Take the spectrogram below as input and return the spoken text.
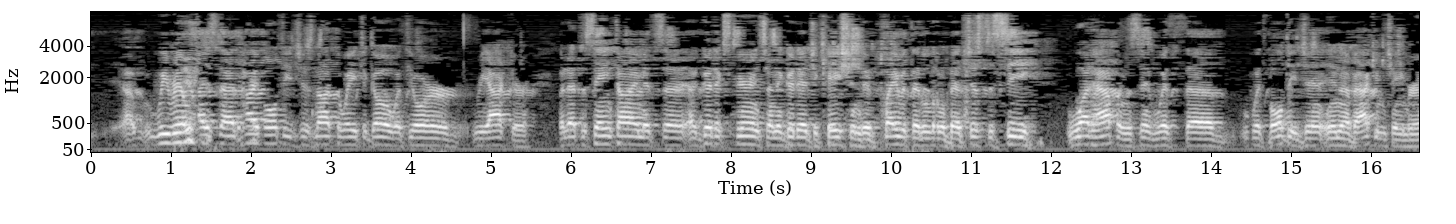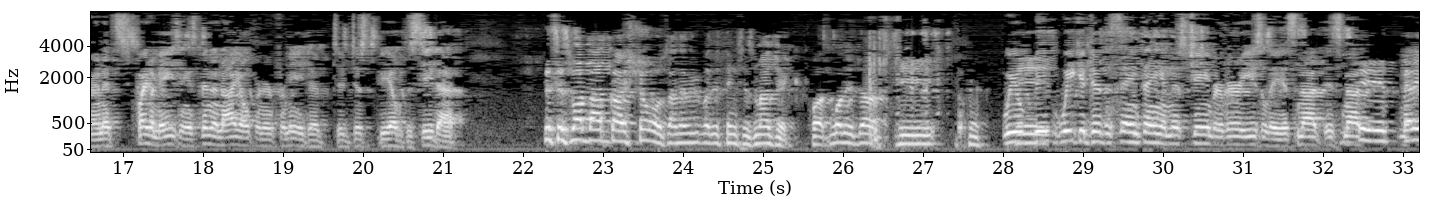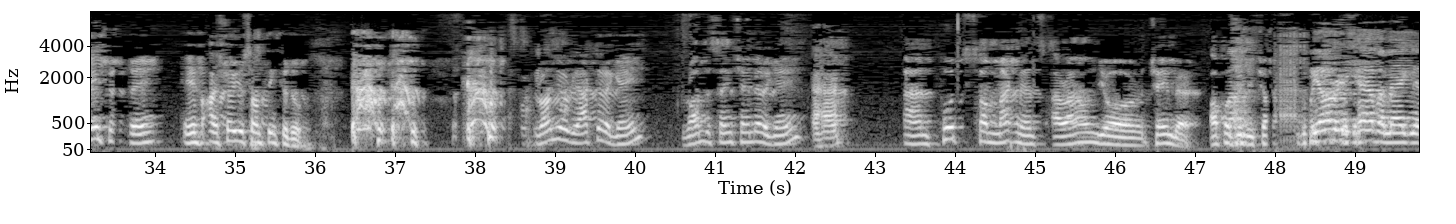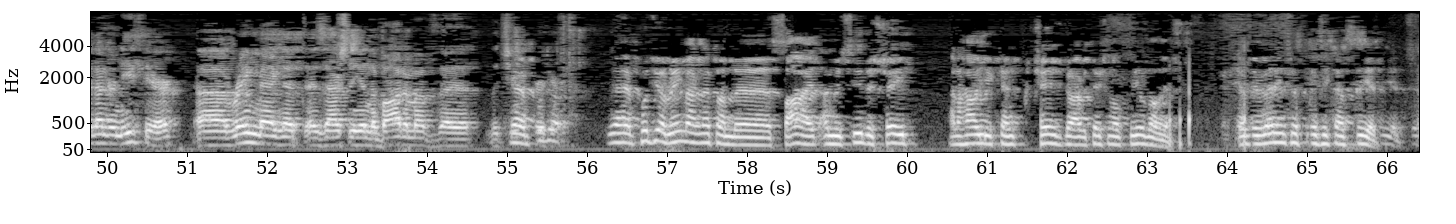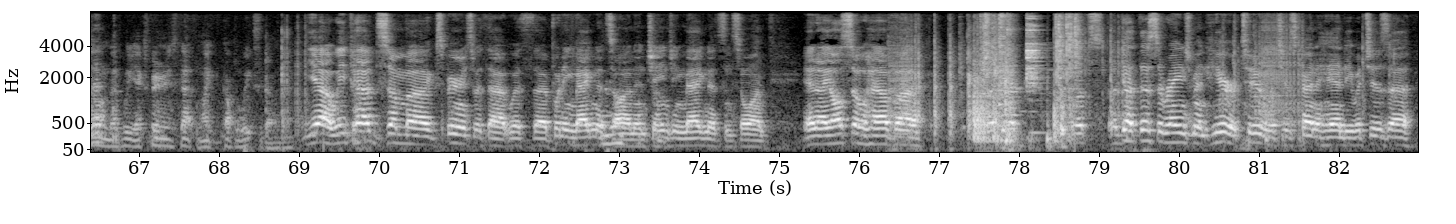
uh, we realize that high voltage is not the way to go with your reactor, but at the same time, it's a, a, good experience and a good education to play with it a little bit, just to see what happens with uh, with voltage in, in, a vacuum chamber, and it's quite amazing. It's been an eye opener for me to to just be able to see that. This is what that guy shows, and everybody thinks is magic. But what it does, he We, we, we could do the same thing in this chamber very easily. It's not, it's not. It's very interesting if I show you something to do. run your reactor again, run the same chamber again, uh-huh. and put some magnets around your chamber opposite each other. We already have a magnet underneath here. Uh, ring magnet is actually in the bottom of the, the chamber. Yeah, yeah, put your ring magnet on the side and you see the shape and how you can change gravitational field on it. It'll be very interesting if you can see it. that we experienced that like a couple of weeks ago. Yeah, we've had some uh, experience with that, with uh, putting magnets on and changing magnets and so on. And I also have, uh, I've, whoops, I've got this arrangement here too, which is kind of handy, which is a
